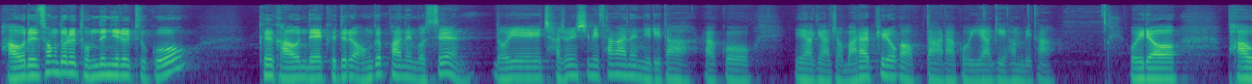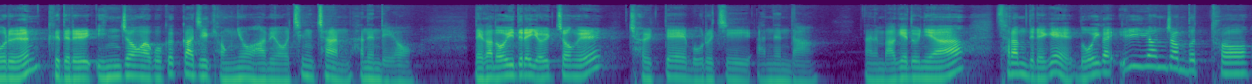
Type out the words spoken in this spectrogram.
바울은 성도를 돕는 일을 두고 그 가운데 그들을 언급하는 것은 너희의 자존심이 상하는 일이다 라고 이야기하죠. 말할 필요가 없다 라고 이야기합니다. 오히려 바울은 그들을 인정하고 끝까지 격려하며 칭찬하는데요. 내가 너희들의 열정을 절대 모르지 않는다. 나는 마게도니아 사람들에게 너희가 1년 전부터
